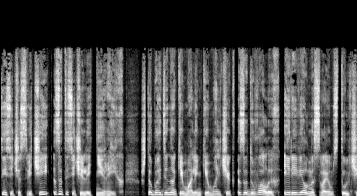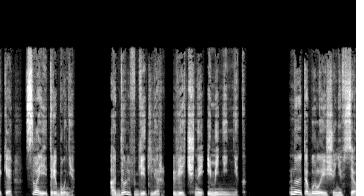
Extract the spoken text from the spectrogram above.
тысяча свечей за тысячелетний рейх, чтобы одинокий маленький мальчик задувал их и ревел на своем стульчике, своей трибуне. Адольф Гитлер — вечный именинник. Но это было еще не все,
